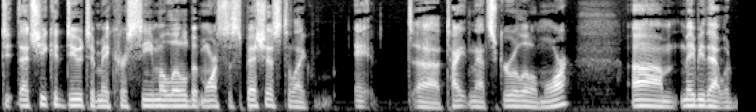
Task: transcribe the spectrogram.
do, that she could do to make her seem a little bit more suspicious to like uh, tighten that screw a little more, um, maybe that would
